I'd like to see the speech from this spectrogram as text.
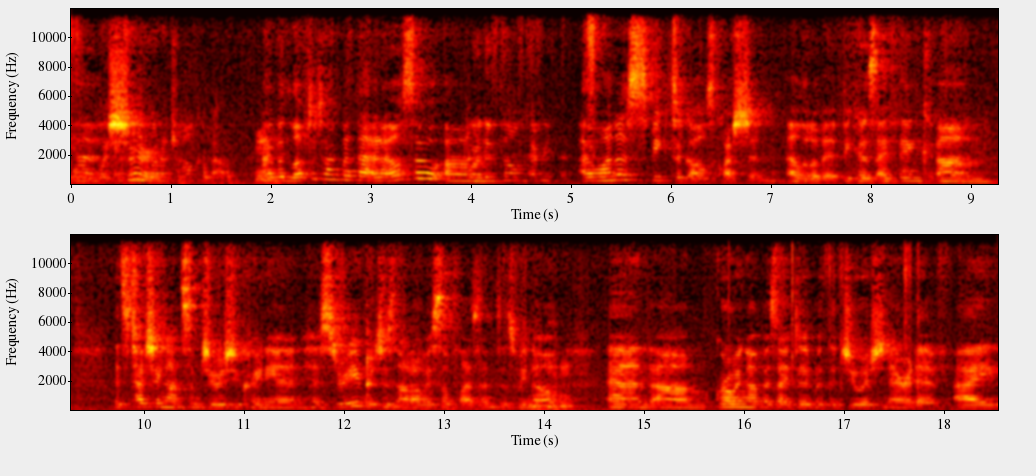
Yeah, what sure. do you want to talk about? I would love to talk about that, and I also um, Or the film, everything. I want to speak to Gal's question a little bit because I think um, it's touching on some Jewish Ukrainian history, which is not always so pleasant, as we know. and um, growing up as I did with the Jewish narrative, I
